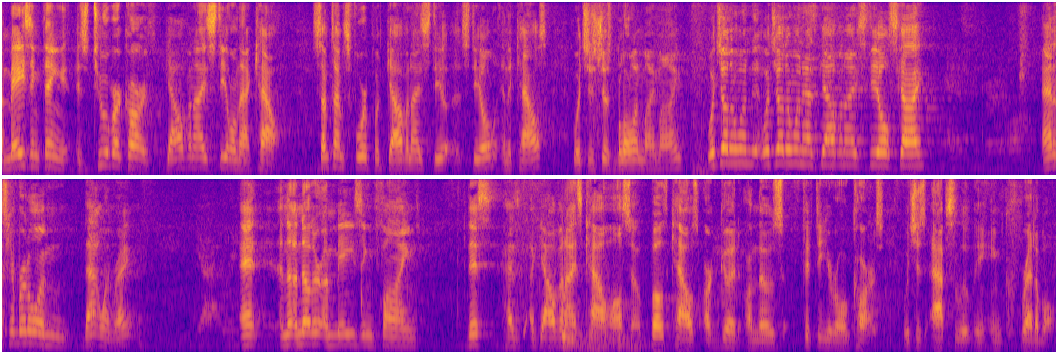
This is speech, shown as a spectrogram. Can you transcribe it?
Amazing thing is two of our cars galvanized steel in that cowl. Sometimes Ford put galvanized steel, steel in the cowls, which is just blowing my mind. Which other one? Which other one has galvanized steel? Sky. Annis convertible and that one, right? Yeah. I believe. And, and another amazing find. This has a galvanized cowl also. Both cowls are good on those 50-year-old cars, which is absolutely incredible.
